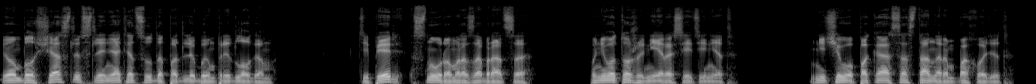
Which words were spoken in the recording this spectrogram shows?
и он был счастлив слинять отсюда под любым предлогом. Теперь с Нуром разобраться. У него тоже нейросети нет. Ничего, пока со Станнером походит.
